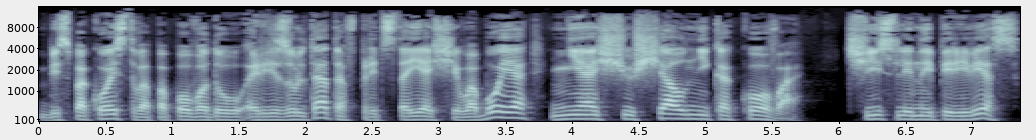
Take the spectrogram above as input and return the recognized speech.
Беспокойства по поводу результатов предстоящего боя не ощущал никакого. Численный перевес,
